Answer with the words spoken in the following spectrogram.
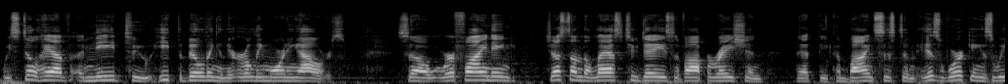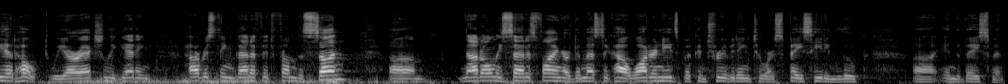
we still have a need to heat the building in the early morning hours. So we're finding just on the last two days of operation that the combined system is working as we had hoped. We are actually getting harvesting benefit from the sun, um, not only satisfying our domestic hot water needs, but contributing to our space heating loop uh, in the basement.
